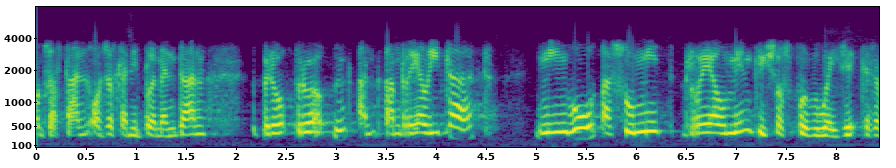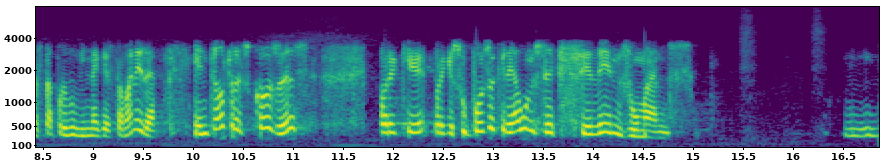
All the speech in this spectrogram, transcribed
on s'estan on s'estan implementant, però, però en, en realitat ningú ha assumit realment que això es produeix, que s'està produint d'aquesta manera. Entre altres coses, perquè, perquè suposa crear uns excedents humans. Mm,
